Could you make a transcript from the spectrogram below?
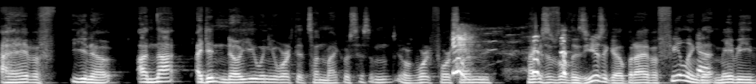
I have a you know I'm not I didn't know you when you worked at Sun Microsystems or worked for Sun Microsystems all those years ago, but I have a feeling Yeah. that maybe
